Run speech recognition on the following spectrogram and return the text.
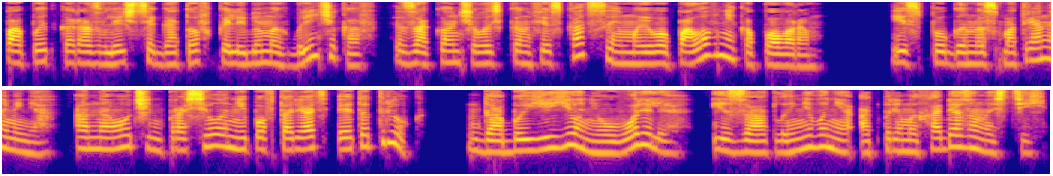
попытка развлечься готовкой любимых блинчиков закончилась конфискацией моего половника поваром. Испуганно смотря на меня, она очень просила не повторять этот трюк, дабы ее не уволили из-за отлынивания от прямых обязанностей.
